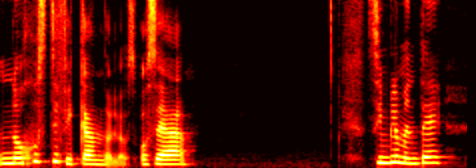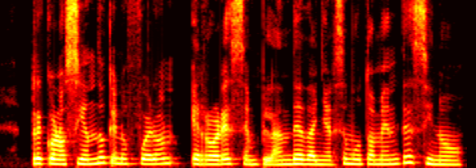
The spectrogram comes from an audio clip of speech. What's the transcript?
no justificándolos. O sea, simplemente reconociendo que no fueron errores en plan de dañarse mutuamente, sino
